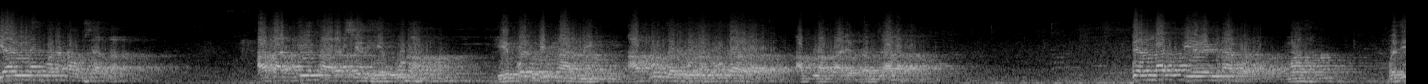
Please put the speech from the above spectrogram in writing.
यावेळेस मराठा हुशार झाला आता तेच आरक्षण हे पुन्हा हे पण टिकणार नाही. आपण जर बोला उडाला आपला कार्यक्रम झाला. त्यांना तिळेट रागवला माझा. म्हणजे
